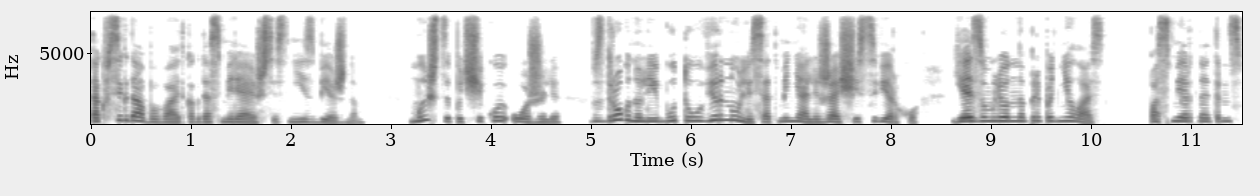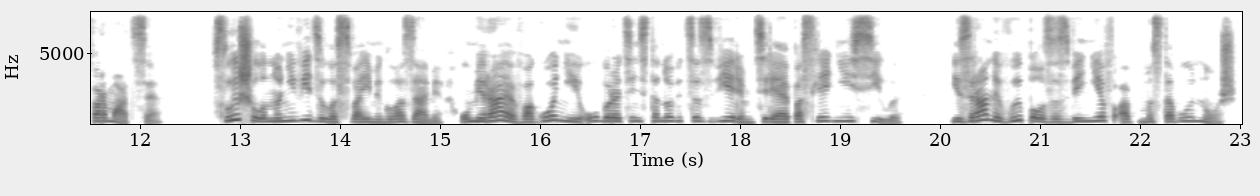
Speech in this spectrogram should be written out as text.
Так всегда бывает, когда смиряешься с неизбежным. Мышцы под щекой ожили, вздрогнули и будто увернулись от меня, лежащей сверху. Я изумленно приподнялась посмертная трансформация. Слышала, но не видела своими глазами. Умирая в агонии, оборотень становится зверем, теряя последние силы. Из раны выпал, зазвенев об мостовую нож.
